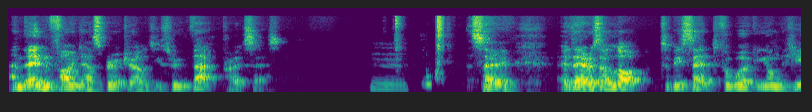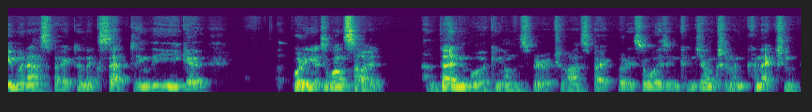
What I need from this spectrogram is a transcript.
and then find our spirituality through that process. Mm. So there is a lot to be said for working on the human aspect and accepting the ego, putting it to one side, and then working on the spiritual aspect. But it's always in conjunction and connection,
